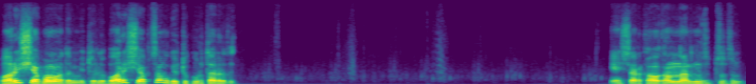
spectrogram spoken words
Barış yapamadım bir türlü. Barış yapsam götü kurtarırdık. Gençler kalkanlarınızı tutun.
